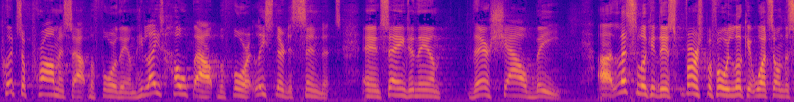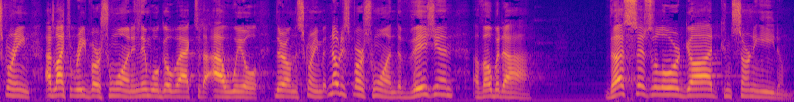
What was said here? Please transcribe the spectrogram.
puts a promise out before them. He lays hope out before at least their descendants and saying to them, There shall be. Uh, let's look at this first before we look at what's on the screen. I'd like to read verse 1 and then we'll go back to the I will there on the screen. But notice verse 1 the vision of Obadiah. Thus says the Lord God concerning Edom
